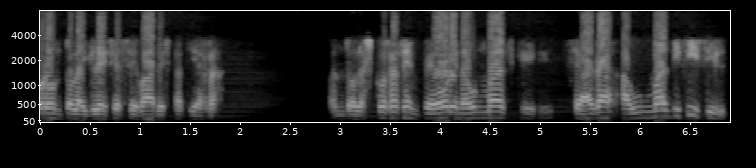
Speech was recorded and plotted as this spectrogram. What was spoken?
pronto la iglesia se va de esta tierra. Cuando las cosas empeoren aún más, que se haga aún más difícil,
